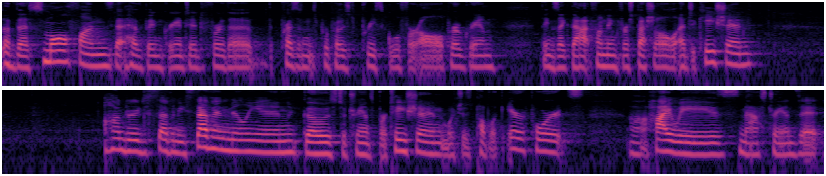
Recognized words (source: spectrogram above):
of the small funds that have been granted for the, the President's proposed preschool for all program, things like that, funding for special education. 177 million goes to transportation, which is public airports, uh, highways, mass transit.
